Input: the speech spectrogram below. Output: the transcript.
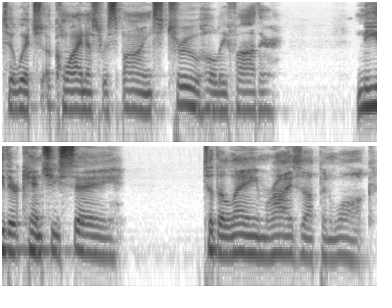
To which Aquinas responds, True, Holy Father, neither can she say to the lame, Rise up and walk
